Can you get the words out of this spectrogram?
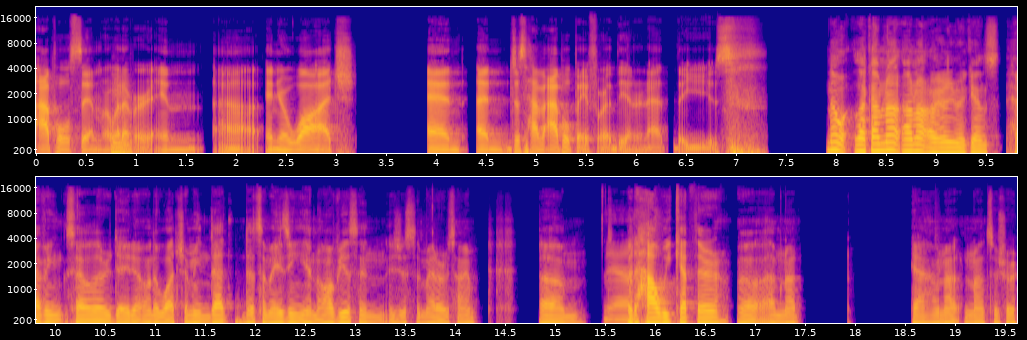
Apple SIM or Hmm. whatever in uh, in your watch, and and just have Apple Pay for the internet that you use. No, like I'm not. I'm not arguing against having cellular data on the watch. I mean that that's amazing and obvious, and it's just a matter of time. Um, yeah. but how we get there, uh, I'm not. Yeah, I'm not. I'm not so sure.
